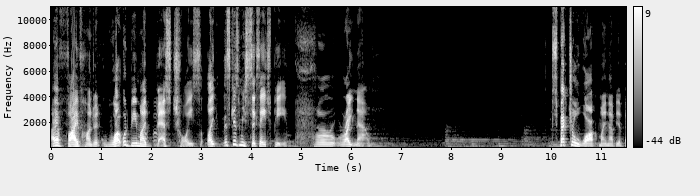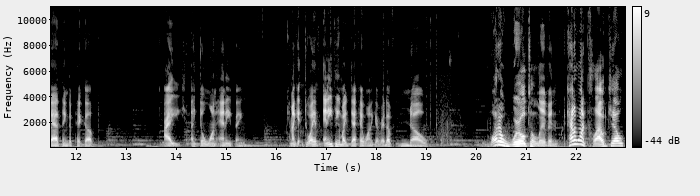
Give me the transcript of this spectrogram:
I have 500. What would be my best choice? Like, this gives me 6 HP right now. Spectral Walk might not be a bad thing to pick up. I I don't want anything. Can I get... Do I have anything in my deck I want to get rid of? No. What a world to live in. I kind of want Cloud Kill.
